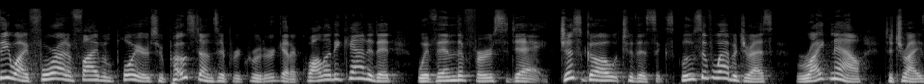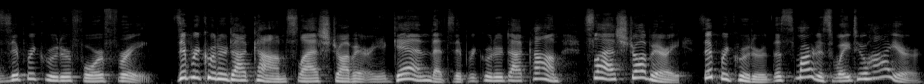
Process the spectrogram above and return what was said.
See why four out of five employers who post on ZipRecruiter get a quality candidate within the first day. Just go to this exclusive web address right now to try ZipRecruiter for free. ZipRecruiter.com slash strawberry. Again, that's ZipRecruiter.com slash strawberry. ZipRecruiter, the smartest way to hire.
